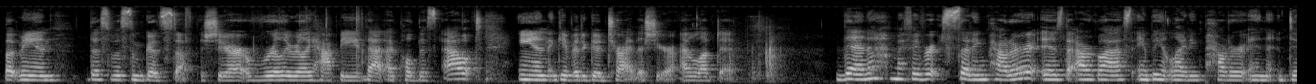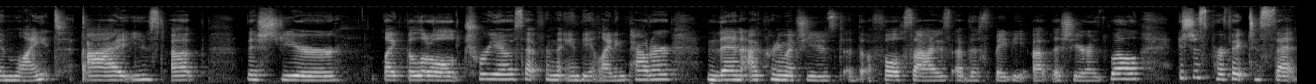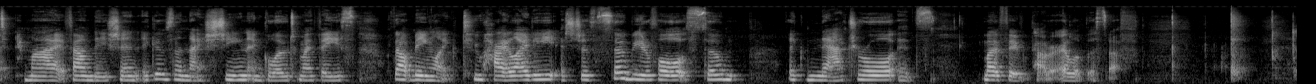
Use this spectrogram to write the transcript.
But man, this was some good stuff this year. Really, really happy that I pulled this out and gave it a good try this year. I loved it. Then my favorite setting powder is the Hourglass Ambient Lighting Powder in Dim Light. I used up this year like the little trio set from the ambient lighting powder. Then I pretty much used the full size of this baby up this year as well. It's just perfect to set my foundation. It gives a nice sheen and glow to my face without being like too highlighty. It's just so beautiful, so like natural. It's my favorite powder. I love this stuff.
